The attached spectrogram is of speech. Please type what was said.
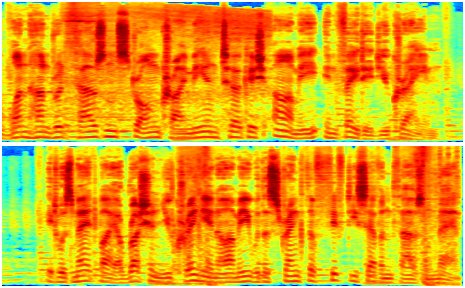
a 100,000 strong Crimean Turkish army invaded Ukraine. It was met by a Russian Ukrainian army with a strength of 57,000 men.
